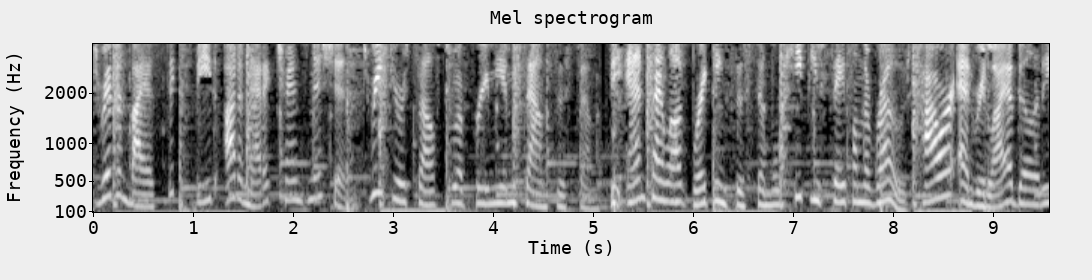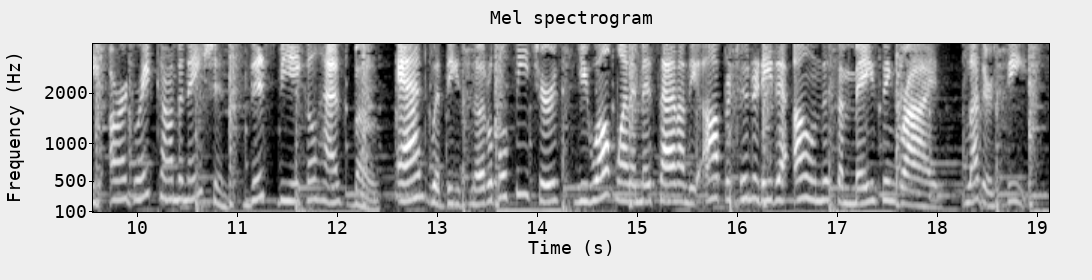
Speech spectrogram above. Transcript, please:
driven by a six-speed automatic transmission. Treat yourself to a premium sound system. The anti-lock braking system will keep you safe on the road. Power and reliability are a great combination. This vehicle has both. And with these notable features, you won't want to miss out on the opportunity to own this amazing ride. Leather seats,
